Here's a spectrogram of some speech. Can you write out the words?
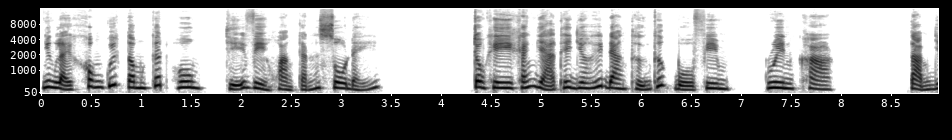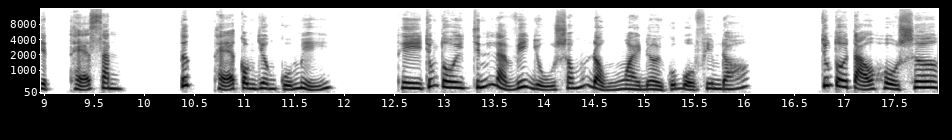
nhưng lại không quyết tâm kết hôn chỉ vì hoàn cảnh xô đẩy. Trong khi khán giả thế giới đang thưởng thức bộ phim Green Card, tạm dịch thẻ xanh, tức thẻ công dân của Mỹ, thì chúng tôi chính là ví dụ sống động ngoài đời của bộ phim đó. Chúng tôi tạo hồ sơ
